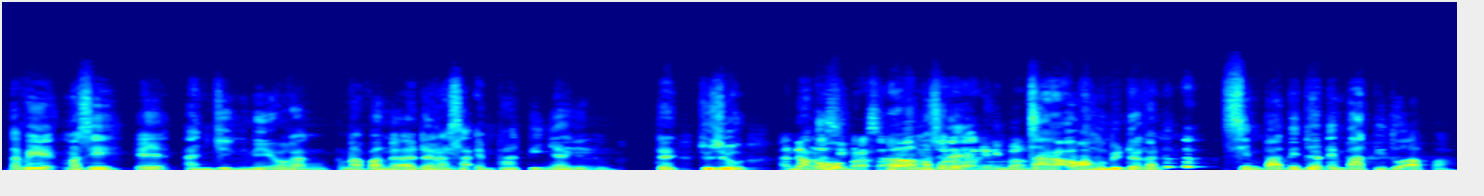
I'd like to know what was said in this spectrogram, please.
Tapi masih kayak anjing ini orang kenapa nggak ada Hmm. rasa empatinya Hmm. gitu. Dan jujur Anda Aku- masih merasa Nah, maksudnya orang-orang ini bang. cara orang membedakan simpati dan empati itu apa?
